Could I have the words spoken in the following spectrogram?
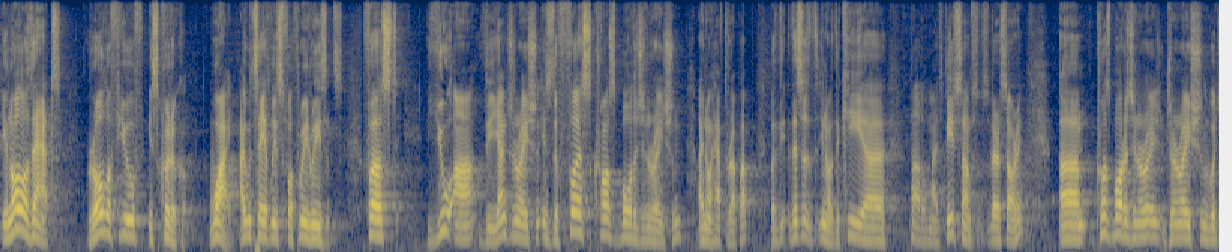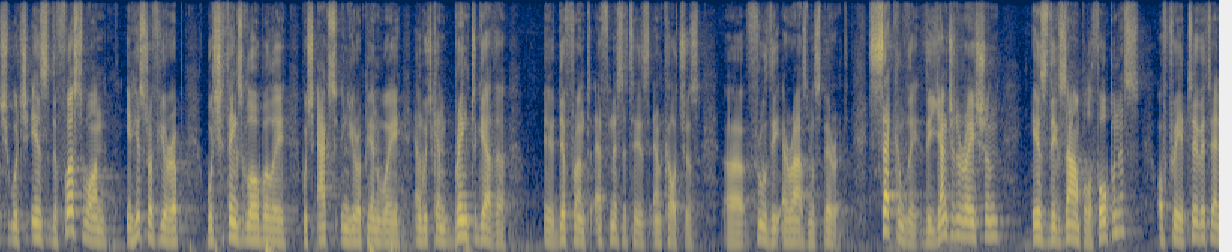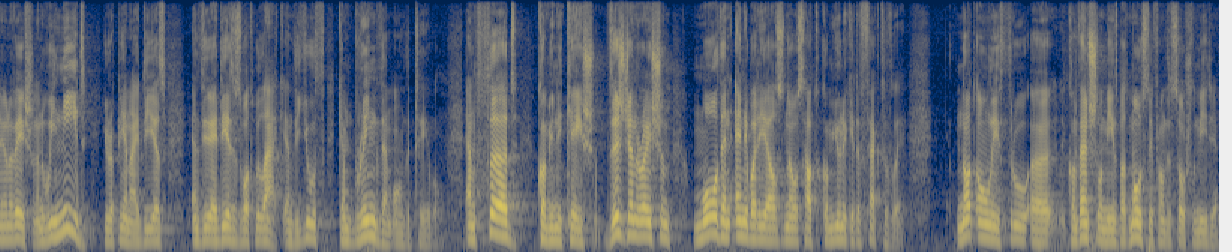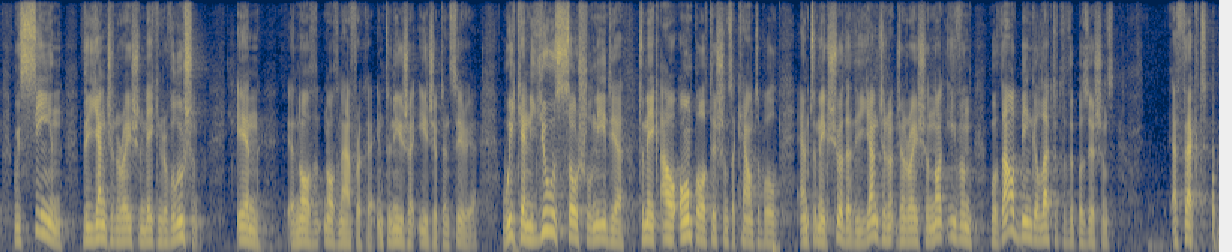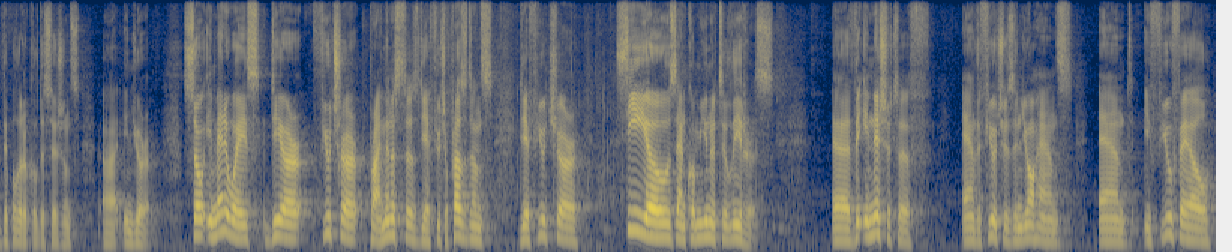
In all of that, role of youth is critical. Why? I would say at least for three reasons. First, you are, the young generation, is the first cross-border generation. I know I have to wrap up, but th this is, you know, the key uh, part of my speech, so I'm very sorry. Um, cross-border genera generation, which, which is the first one in history of Europe, which thinks globally, which acts in European way, and which can bring together uh, different ethnicities and cultures uh, through the Erasmus spirit. Secondly, the young generation is the example of openness, of creativity and innovation, and we need European ideas and the ideas is what we lack, and the youth can bring them on the table. And third, communication. This generation, more than anybody else, knows how to communicate effectively, not only through uh, conventional means, but mostly from the social media. We've seen the young generation making revolution in uh, North, Northern Africa, in Tunisia, Egypt, and Syria. We can use social media to make our own politicians accountable and to make sure that the young gener generation, not even without being elected to the positions, affect the political decisions uh, in Europe. So in many ways, dear future prime ministers, dear future presidents, dear future CEOs and community leaders, uh, the initiative and the future is in your hands. And if you fail,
